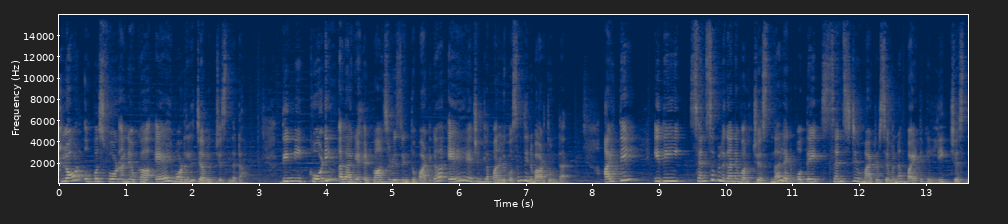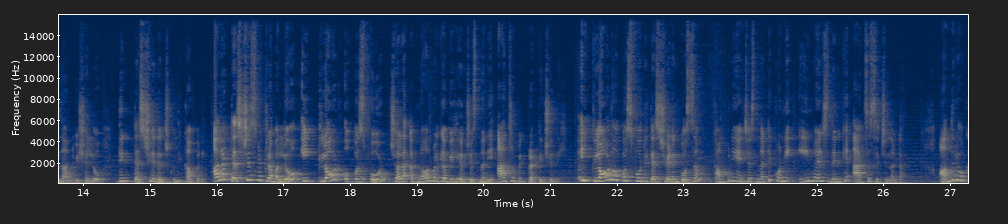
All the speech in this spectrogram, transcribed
క్లౌడ్ ఓపస్ ఫోర్ అనే ఒక ఏఐ మోడల్ని డెవలప్ చేసిందట. దీన్ని కోడింగ్ అలాగే అడ్వాన్స్డ్ రీజనింగ్తో పాటుగా ఏఐ ఏజెంట్ల పనుల కోసం దీన్ని వాడుతూ ఉంటారు. అయితే ఇది సెన్సిబుల్గానే వర్క్ చేస్తుందా? లేకపోతే సెన్సిటివ్ మ్యాటర్స్ ఏమన్నా బయటకి లీక్ చేస్తుందా అన్న విషయంలో దీన్ని టెస్ట్ చేయదలుచుకుంది కంపెనీ అలా టెస్ట్ చేసిన క్రమంలో ఈ క్లౌడ్ ఓపస్ ఫోర్ చాలా అబ్నార్మల్గా బిహేవ్ చేస్తుందని ఆంథ్రోపిక్ ప్రకటించింది. ఈ క్లౌడ్ ఓపస్ ఫోర్ని టెస్ట్ చేయడం కోసం కంపెనీ ఏం చేసిందంటే కొన్ని ఈమెయిల్స్ దీనికి యాక్సెస్ ఇచ్చిందంట. అందులో ఒక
